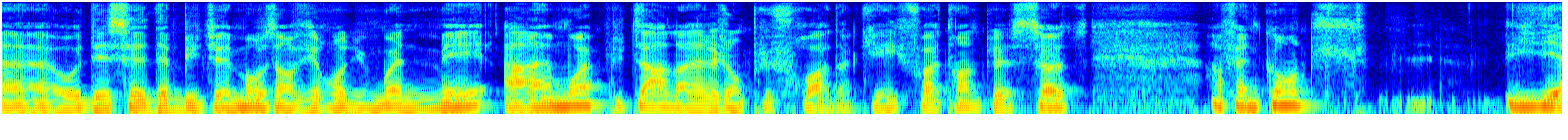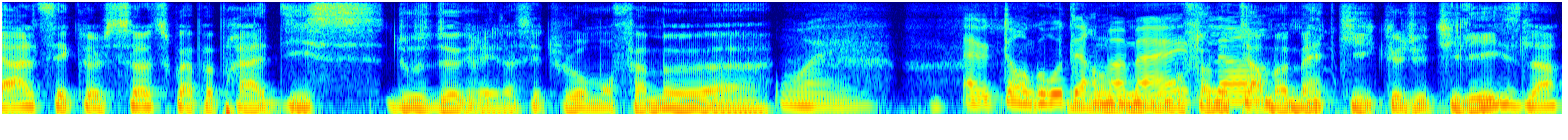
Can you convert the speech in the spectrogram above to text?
euh, au décès d'habituellement aux environs du mois de mai, à un mois plus tard dans la région plus froide. ok? Il faut attendre que le sol. En fin de compte, l'idéal, c'est que le sol soit à peu près à 10-12 degrés. Là, c'est toujours mon fameux. euh, Ouais. Avec ton gros mon- Mon, thermomètre, fameux là. thermomètre qui- que j'utilise, là.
